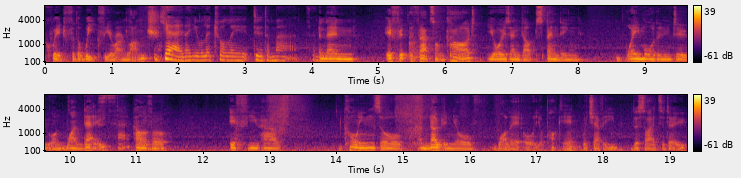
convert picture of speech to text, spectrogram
quid for the week for your own lunch. yeah, then you literally do the math. And then if, it, if that's on card, you always end up spending way more than you do on one day. Exactly. However, if you have coins or a note in your wallet or your pocket, whichever you decide to do,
